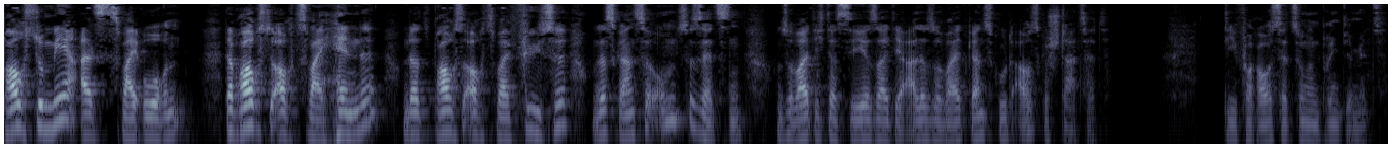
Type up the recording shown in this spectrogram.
brauchst du mehr als zwei Ohren. Da brauchst du auch zwei Hände und da brauchst du auch zwei Füße, um das Ganze umzusetzen. Und soweit ich das sehe, seid ihr alle soweit ganz gut ausgestattet. Die Voraussetzungen bringt ihr mit.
